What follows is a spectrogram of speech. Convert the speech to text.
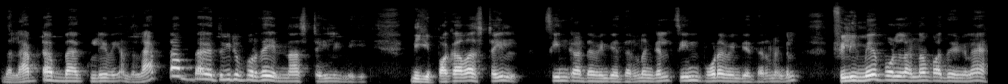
அந்த லேப்டாப் பேக்குள்ளேயே வைங்க. அந்த லேப்டாப் பேக்கை தூக்கிட்டு போகிறதே என்ன ஸ்டைல் இன்றைக்கி இன்றைக்கி பக்காவாக ஸ்டைல் சீன் காட்ட வேண்டிய தருணங்கள் சீன் போட வேண்டிய தருணங்கள் ஃபிலிமே போடலான்னா பார்த்துக்கங்களேன்.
